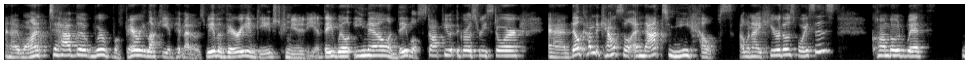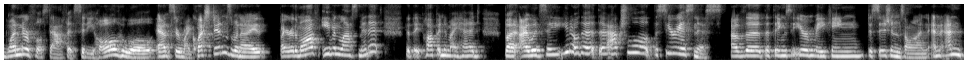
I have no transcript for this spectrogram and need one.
and I want to have the we're we're very lucky in Pitt Meadows. We have a very engaged community and they will email and they will stop you at the grocery store and they'll come to council and that to me helps. Uh, when I hear those voices comboed with wonderful staff at City Hall who will answer my questions when I fire them off, even last minute that they pop into my head. But I would say, you know, the the actual the seriousness of the the things that you're making decisions on and and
